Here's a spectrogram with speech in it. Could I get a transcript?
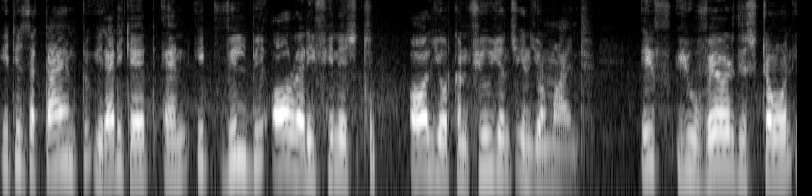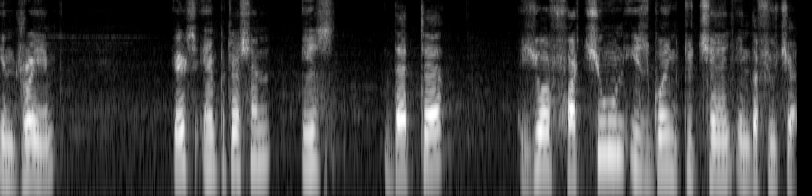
it is the time to eradicate and it will be already finished all your confusions in your mind if you wear this stone in dream its implication is that uh, your fortune is going to change in the future.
